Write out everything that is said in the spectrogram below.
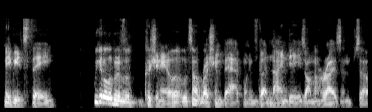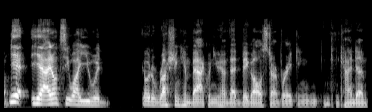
maybe it's they. We got a little bit of a cushion here. Let's not rush him back when we've got nine days on the horizon. So yeah, yeah, I don't see why you would go to rushing him back when you have that big All Star break and, can kind of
